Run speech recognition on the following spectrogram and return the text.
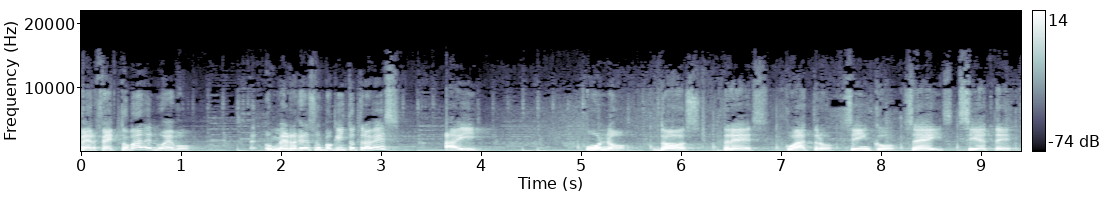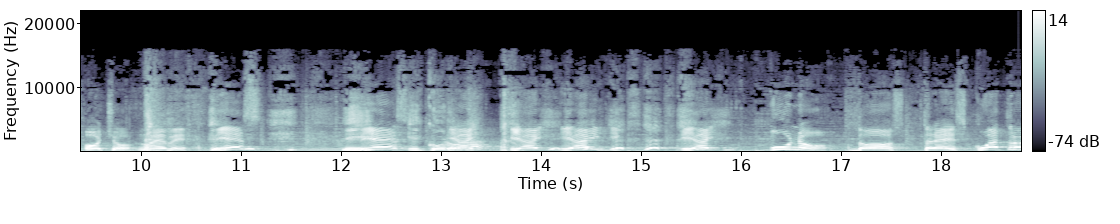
Perfecto, va de nuevo. Me regreso un poquito otra vez. Ahí. Uno, dos, tres, cuatro, cinco, seis, siete, ocho, nueve, diez. Y, 10 y Corona. y hay y hay y hay y, y hay 1 2 3 4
